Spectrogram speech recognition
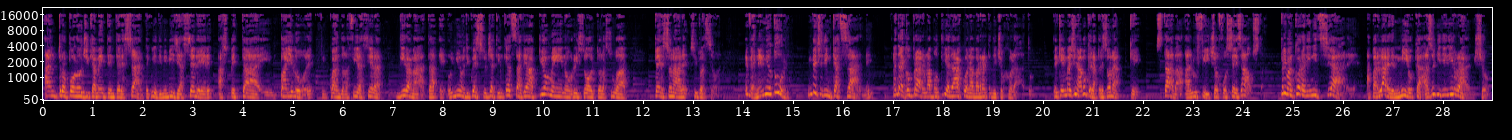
antropologicamente interessante, quindi mi misi a sedere, aspettai un paio d'ore fin quando la fila si era diramata e ognuno di questi soggetti incazzati ha più o meno risolto la sua personale situazione. E venne il mio turno. Invece di incazzarmi, andai a comprare una bottiglia d'acqua e una barretta di cioccolato, perché immaginavo che la persona che stava all'ufficio fosse esausta. Prima ancora di iniziare a parlare del mio caso, gli diedi il rancio.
